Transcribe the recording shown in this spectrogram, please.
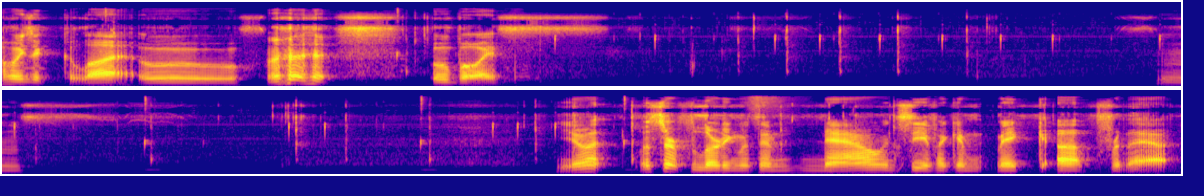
Oh, he's a glut. Ooh. Ooh boy. Hmm. You know what? Let's start flirting with him now and see if I can make up for that.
